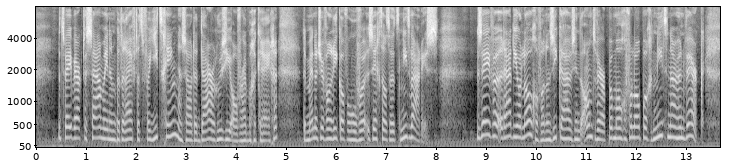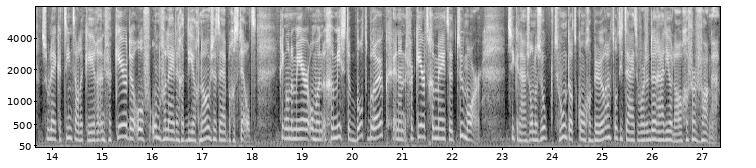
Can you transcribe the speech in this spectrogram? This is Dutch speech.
De twee werkten samen in een bedrijf dat failliet ging... en zouden daar ruzie over hebben gekregen. De manager van Rico Verhoeven zegt dat het niet waar is. Zeven radiologen van een ziekenhuis in Antwerpen mogen voorlopig niet naar hun werk. Ze bleken tientallen keren een verkeerde of onvolledige diagnose te hebben gesteld. Ging onder meer om een gemiste botbreuk en een verkeerd gemeten tumor. Het ziekenhuis onderzoekt hoe dat kon gebeuren. Tot die tijd worden de radiologen vervangen.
